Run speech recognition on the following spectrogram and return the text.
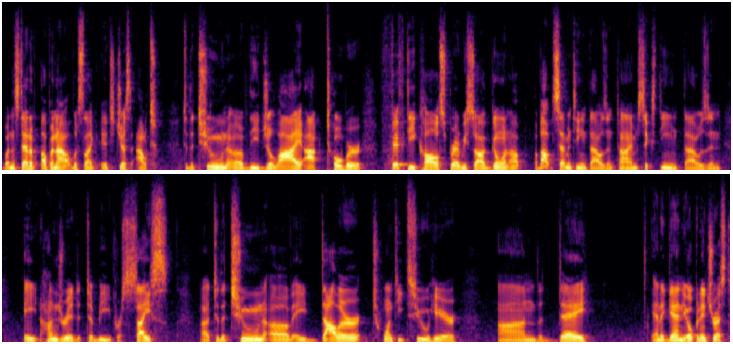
But instead of up and out, looks like it's just out to the tune of the July October 50 call spread we saw going up about 17,000 times, 16,800 to be precise, uh, to the tune of a dollar 22 here on the day. And again, the open interest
